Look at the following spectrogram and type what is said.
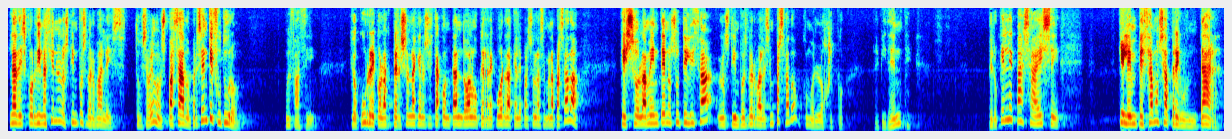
la descoordinación en los tiempos verbales. Todos sabemos, pasado, presente y futuro. Muy fácil. ¿Qué ocurre con la persona que nos está contando algo que recuerda que le pasó la semana pasada? Que solamente nos utiliza los tiempos verbales en pasado, como es lógico. Evidente. Pero ¿qué le pasa a ese que le empezamos a preguntar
